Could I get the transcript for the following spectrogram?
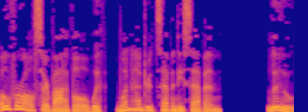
Overall survival with 177. Lu,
